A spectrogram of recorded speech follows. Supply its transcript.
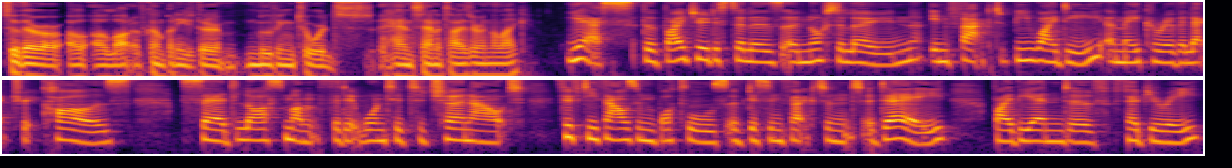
So there are a, a, lot of companies that are moving towards hand sanitizer and the like? Yes, the baijiu distillers are not alone. In fact, BYD, a maker of electric cars, said last month that it wanted to churn out 50,000 bottles of disinfectant a day by the end of February.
